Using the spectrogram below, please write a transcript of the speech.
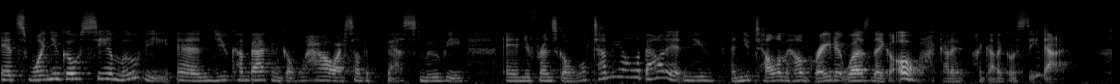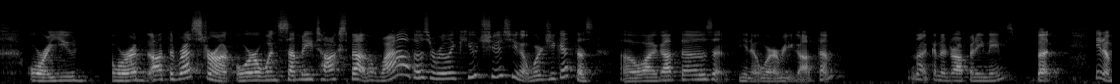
it's when you go see a movie and you come back and go, "Wow, I saw the best movie." And your friends go, "Well, tell me all about it." And you and you tell them how great it was and they go, "Oh, I got to I got to go see that." Or you or at the restaurant or when somebody talks about, "Wow, those are really cute shoes you got. Where'd you get those?" "Oh, I got those at, you know, wherever you got them." I'm not going to drop any names, but you know,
